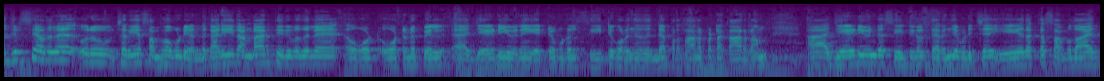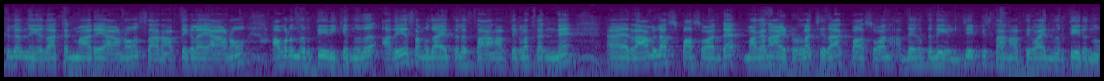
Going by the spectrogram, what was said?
ജിൽസി അതിൽ ഒരു ചെറിയ സംഭവം കൂടിയുണ്ട്. കാര്യം ഈ രണ്ടായിരത്തി ഇരുപതിലെ വോട്ടെടുപ്പിൽ ജെ ഡി യുവിന് ഏറ്റവും കൂടുതൽ സീറ്റ് കുറഞ്ഞതിന്റെ പ്രധാനപ്പെട്ട കാരണം ജെ ഡി യുവിന്റെ സീറ്റുകൾ തെരഞ്ഞുപിടിച്ച് ഏതൊക്കെ സമുദായത്തിലെ നേതാക്കന്മാരെയാണോ സ്ഥാനാർത്ഥികളെയാണോ അവർ നിർത്തിയിരിക്കുന്നത് അതേ സമുദായത്തിലെ സ്ഥാനാർത്ഥികളെ തന്നെ രാംവിലാസ് പാസ്വാന്റെ മകനായിട്ടുള്ള ചിരാഗ് പാസ്വാൻ അദ്ദേഹത്തിന്റെ എൽ ജെ പി സ്ഥാനാർത്ഥികളായി നിർത്തിയിരുന്നു.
